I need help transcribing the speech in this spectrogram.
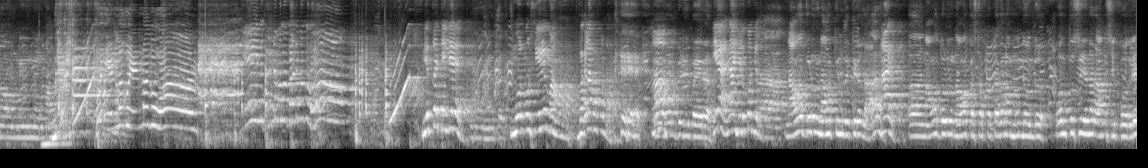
ನಾವು ನೀವು ನೀವು ನಾವು. ಹೆಣ್ಮಗು ಹೆಣ್ಮಗು ಏ ಇದು ಗಂಡ ಮಗು ಗಂಡ ಮಗು? ನಿಂತೈತಿ ಇಲ್ಲಿ. ಮೂರ್ ಮೂರ್ ಸೀರೆ ಮಾವ ಬಗಲ ಹಾಕೊಂಡ. ಏ ನಾ ಹಿಡ್ಕೊಂಡಿಲ್ಲ. ನಾವ ದುಡಿದು ನಾವ ರೀ. ನಾವ ದುಡಿದು ನಾವ ಕಷ್ಟಪಟ್ಟಾಗ ನಮ್ ಮುಂದೆ ಒಂದು ಒಂದ್ ತುಸು ಏನಾರ ಅನ್ನ ಸಿಕ್ಕೋದ್ರಿ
